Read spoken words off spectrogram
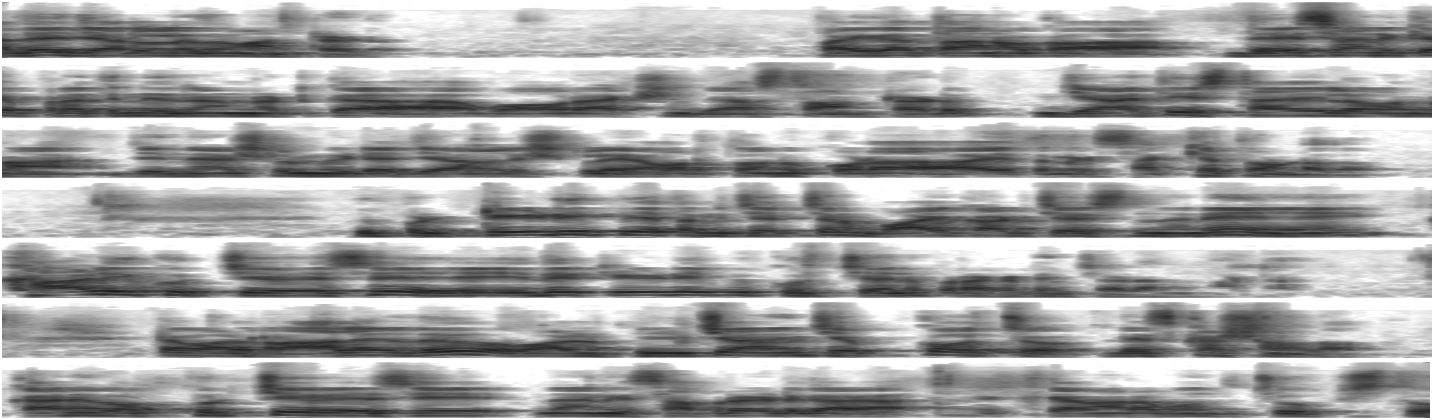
అదే జర్నలిజం అంటాడు. పైగా తాను ఒక దేశానికే ప్రతినిధి అన్నట్టుగా ఓవర్ యాక్షన్ చేస్తూ ఉంటాడు. జాతీయ స్థాయిలో ఉన్న ది నేషనల్ మీడియా జర్నలిస్టులు ఎవరితోనూ కూడా ఇతనికి సఖ్యత ఉండదు. ఇప్పుడు టీడీపీ ఇతని చర్చను బాయ్కాట్ చేసిందని ఖాళీ కుర్చీ వేసి ఇది టీడీపీ కుర్చీ అని ప్రకటించాడు అనమాట అంటే వాళ్ళు రాలేదు వాళ్ళని పిలిచామని చెప్పుకోవచ్చు డిస్కషన్లో. కానీ ఒక కుర్చీ వేసి దానికి సపరేట్గా కెమెరా ముందు చూపిస్తూ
